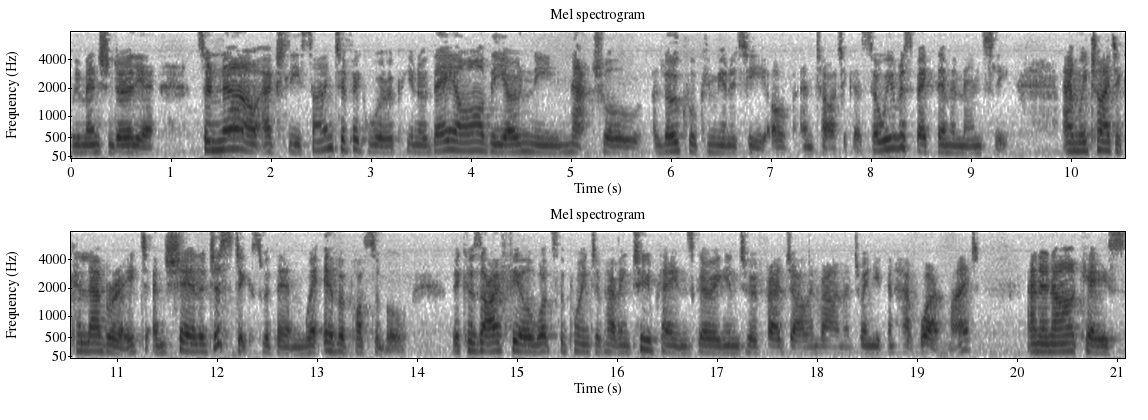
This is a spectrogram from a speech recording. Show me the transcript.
we mentioned earlier. So now, actually, scientific work, you know, they are the only natural local community of Antarctica. So we respect them immensely. And we try to collaborate and share logistics with them wherever possible. Because I feel, what's the point of having two planes going into a fragile environment when you can have one, right? And in our case,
